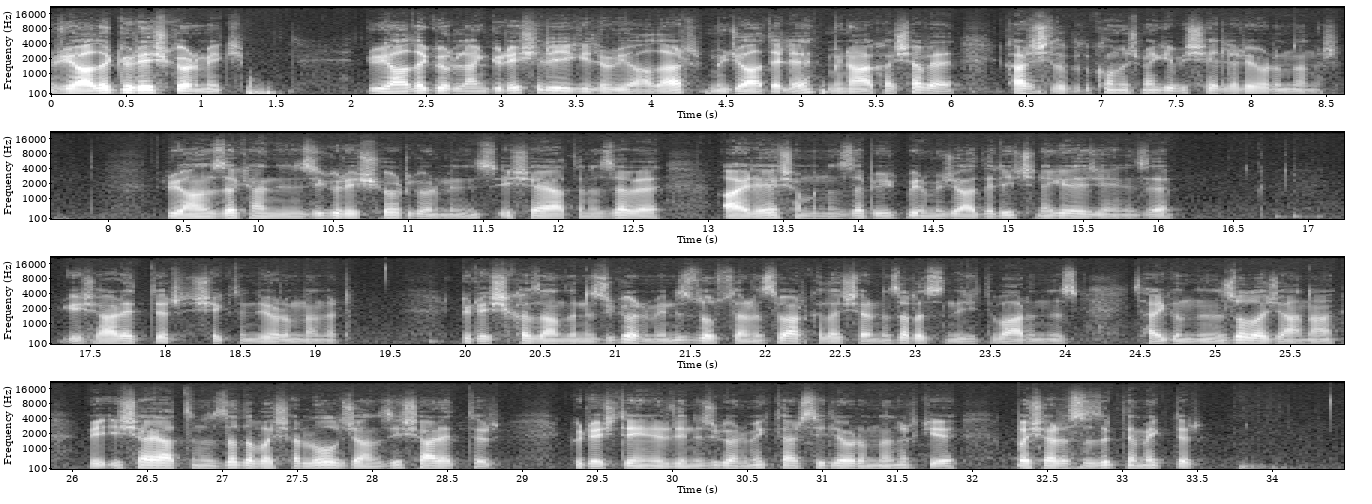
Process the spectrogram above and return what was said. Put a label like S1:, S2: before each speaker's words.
S1: Rüyada güreş görmek. Rüyada görülen güreş ile ilgili rüyalar, mücadele, münakaşa ve karşılıklı konuşma gibi şeylere yorumlanır. Rüyanızda kendinizi güreşiyor görmeniz, iş hayatınızda ve aile yaşamınızda büyük bir mücadele içine gireceğinize işarettir şeklinde yorumlanır. Güreşi kazandığınızı görmeniz, dostlarınız ve arkadaşlarınız arasında itibarınız, saygınlığınız olacağına ve iş hayatınızda da başarılı olacağınızı işarettir. Güreşte yenildiğinizi görmek tersiyle yorumlanır ki başarısızlık demektir.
